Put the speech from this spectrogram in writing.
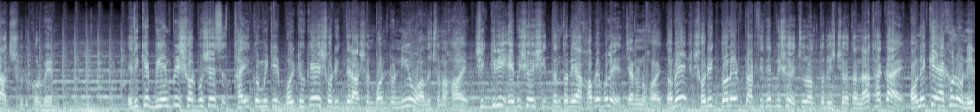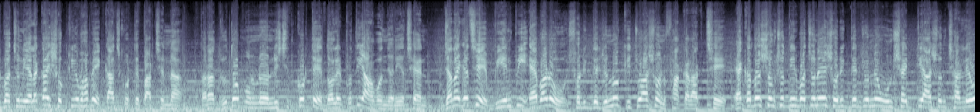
কাজ শুরু করবেন। এদিকে বিএনপির সর্বশেষ স্থায়ী কমিটির বৈঠকে শরিকদের আসন বন্টন নিয়েও আলোচনা হয়। শিগগিরই এ বিষয়ে সিদ্ধান্ত নেওয়া হবে বলে জানানো হয়। তবে শরিক দলের প্রার্থীদের বিষয়ে চূড়ান্ত নিশ্চয়তা না থাকায় অনেকে এখনও নির্বাচনী এলাকায় সক্রিয়ভাবে কাজ করতে পারছেন না। তারা দ্রুত মনোনয়ন নিশ্চিত করতে দলের প্রতি আহ্বান জানিয়েছেন। জানা গেছে, বিএনপি এবারও শরিকদের জন্য কিছু আসন ফাঁকা রাখছে। একাদশ সংসদ নির্বাচনে শরিকদের জন্য উনষাটটি আসন ছাড়লেও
